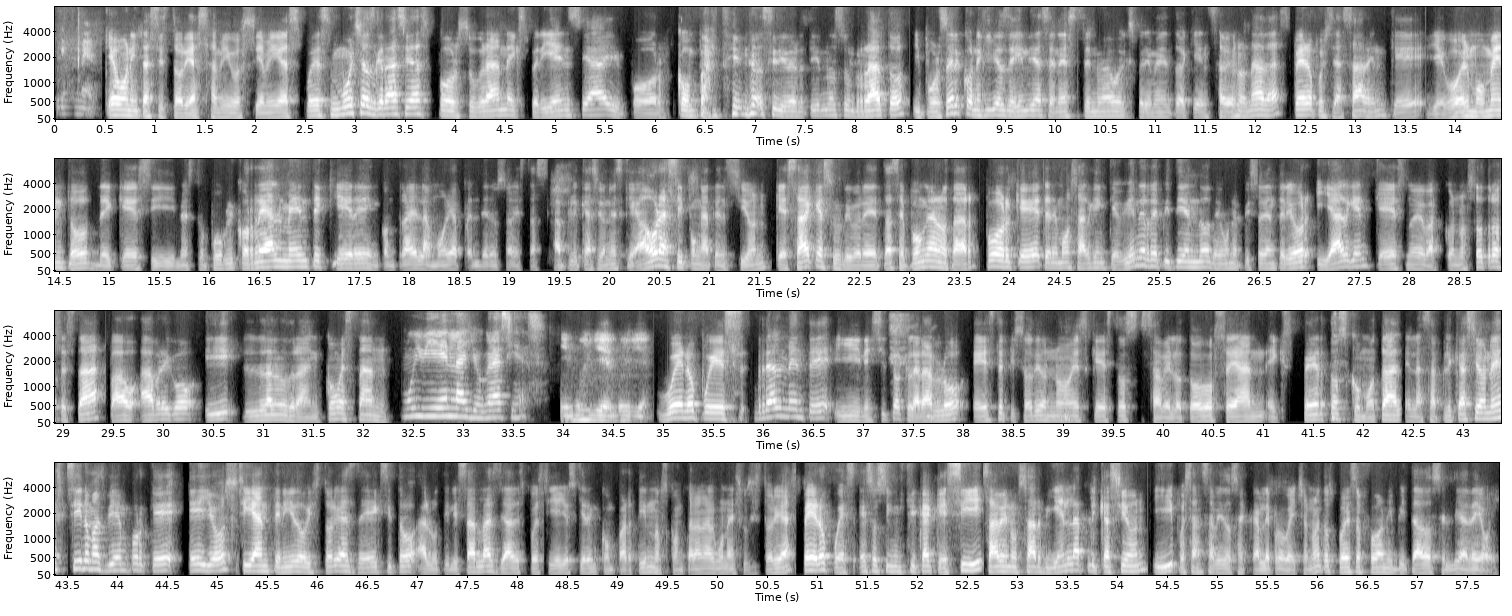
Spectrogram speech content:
primero. Qué bonitas historias, amigos y amigas. Pues muchas gracias por su gran experiencia y por compartirnos y divertirnos un rato y por ser conejillos de indias en este nuevo experimento aquí en Sabelonadas. Pero pues ya saben que llegó el momento de que si nuestro público realmente quiere encontrar el amor y aprender a usar estas aplicaciones, que ahora sí ponga atención, que saque su libreta, se ponga a anotar, porque tenemos a alguien que viene repitiendo de un episodio anterior y alguien que es nueva. Con nosotros está Pau Ábrego y Lalo Durán. ¿Cómo están? Muy bien, Layo, gracias. Y muy bien, muy bien. Bueno, pues realmente, y necesito aclararlo, este episodio no es que estos sabelotodos sean expertos como tal en las aplicaciones, sino más bien porque ellos sí han tenido historias de éxito al utilizarlas. Ya después, si ellos quieren compartir, nos contarán alguna de sus historias. Pero pues eso significa que sí saben usar bien la aplicación y pues han sabido sacarle provecho, ¿no? Entonces por eso fueron invitados el día de hoy.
